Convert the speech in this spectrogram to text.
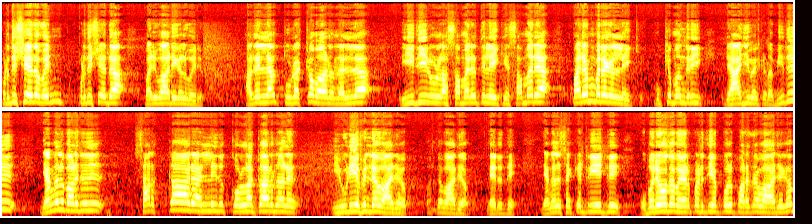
പ്രതിഷേധ വൻ പ്രതിഷേധ പരിപാടികൾ വരും. അതെല്ലാം തുടക്കമാണ്. നല്ല രീതിയിലുള്ള സമരത്തിലേക്ക് സമര പരമ്പരകളിലേക്ക് മുഖ്യമന്ത്രി രാജിവെക്കണം. ഇത് ഞങ്ങൾ പറഞ്ഞത് സർക്കാരല്ല ഇത് കൊള്ളക്കാർ എന്നാണ് യു ഡി എഫിന്റെ വാചകം പറഞ്ഞ വാചകം നേരത്തെ. ഞങ്ങൾ സെക്രട്ടേറിയറ്റ് ഉപരോധം ഏർപ്പെടുത്തിയപ്പോൾ പറഞ്ഞ വാചകം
